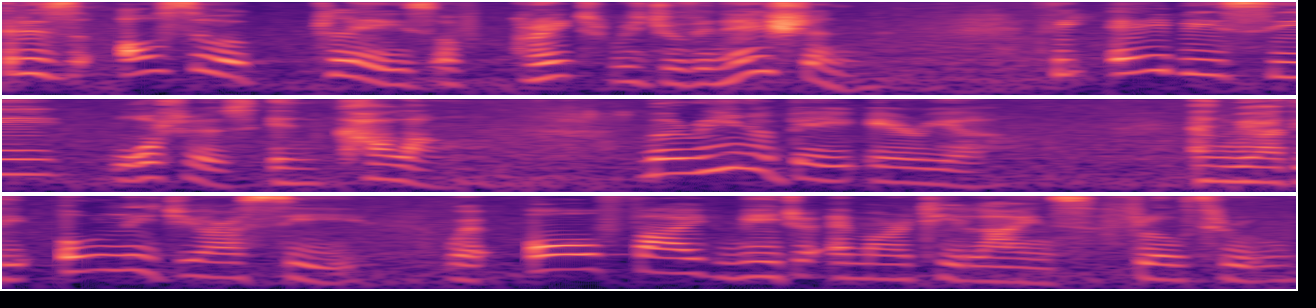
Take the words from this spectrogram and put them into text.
It is also a place of great rejuvenation. The ABC waters in Kallang, Marina Bay area, and we are the only GRC where all five major MRT lines flow through.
